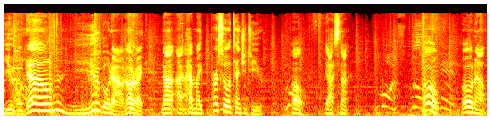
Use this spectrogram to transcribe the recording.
You go down. You go down. All right. Now I have my personal attention to you. Oh, yeah, it's not. Oh, oh, now.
